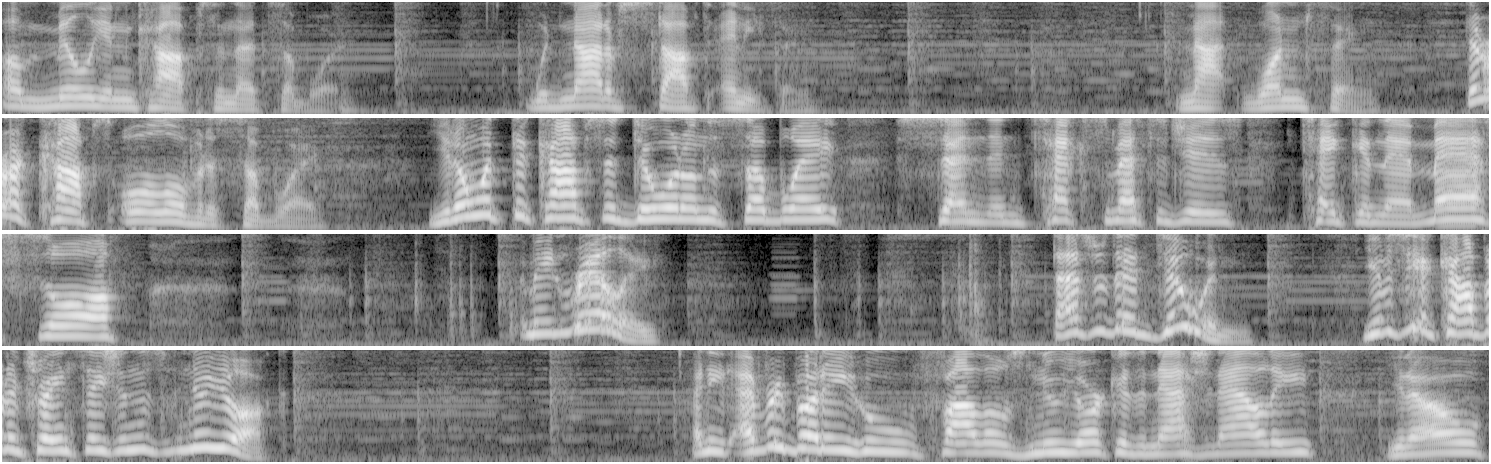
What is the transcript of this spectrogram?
a million cops in that subway. Would not have stopped anything. Not one thing. There are cops all over the subway. You know what the cops are doing on the subway? Sending text messages, taking their masks off. I mean, really? That's what they're doing. You ever see a cop at a train station? This is New York. I need everybody who follows New York as a nationality, you know,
